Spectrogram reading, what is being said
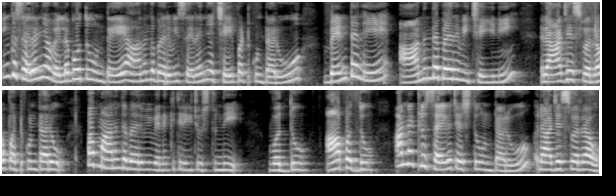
ఇంక శరణ్య వెళ్ళబోతూ ఉంటే ఆనందభైరవి శరణ్య చేయి పట్టుకుంటారు. వెంటనే ఆనందభైరవి చెయ్యిని రాజేశ్వరరావు పట్టుకుంటారు. పాపం ఆనందభైరవి వెనక్కి తిరిగి చూస్తుంది. వద్దు ఆపద్దు అన్నట్లు సైగ చేస్తూ ఉంటారు రాజేశ్వరరావు.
